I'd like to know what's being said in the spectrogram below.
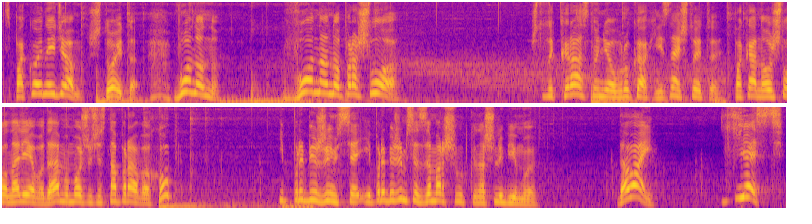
Спокойно идем. Что это? Вон оно! Вон оно прошло! Что-то красное у него в руках. не знаю, что это. Пока оно ушло налево, да? Мы можем сейчас направо. Хоп. И пробежимся. И пробежимся за маршрутку нашу любимую. Давай. Есть.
